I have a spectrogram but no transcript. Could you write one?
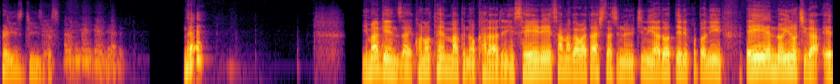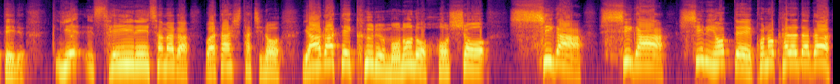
Praise Jesus. ね？今現在、この天幕の体に精霊様が私たちのうちに宿っていることに永遠の命が得ている。精霊様が私たちのやがて来るものの保証、死が、死が、死によってこの体が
